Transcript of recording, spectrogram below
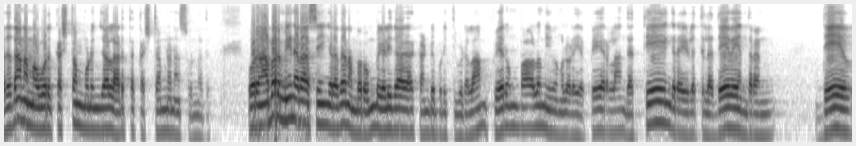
அதுதான் நம்ம ஒரு கஷ்டம் முடிஞ்சால் அடுத்த கஷ்டம்னு நான் சொன்னது. ஒரு நபர் மீனராசிங்கிறத நம்ம ரொம்ப எளிதாக கண்டுபிடித்து விடலாம். பெரும்பாலும் இவங்களுடைய பெயர்லாம் இந்த தேங்கிற எழுத்துல தேவேந்திரன் தேவ்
